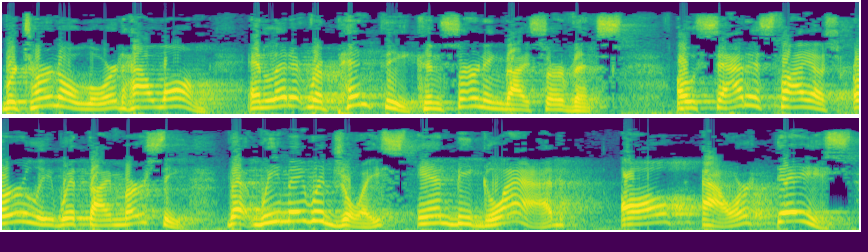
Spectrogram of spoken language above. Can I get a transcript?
Return, O Lord, how long? And let it repent thee concerning thy servants. O satisfy us early with thy mercy, that we may rejoice and be glad all our days.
